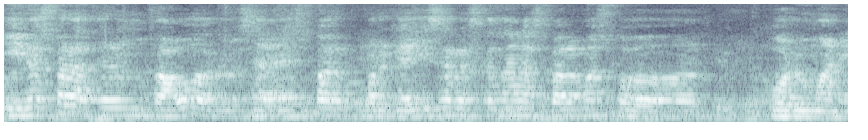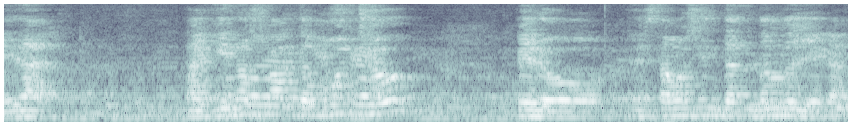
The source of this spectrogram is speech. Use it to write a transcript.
y no es para hacer un favor, o sea, es pa- porque ahí se rescatan las palomas por, por humanidad. Aquí nos falta mucho, pero estamos intentando llegar.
